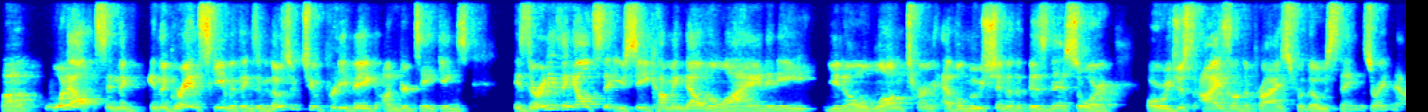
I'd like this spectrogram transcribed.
Um, what else in the in the grand scheme of things? I mean, those are two pretty big undertakings. Is there anything else that you see coming down the line? Any you know long term evolution of the business, or or are we just eyes on the prize for those things right now?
